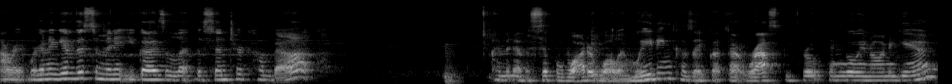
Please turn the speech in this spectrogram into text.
All right, we're gonna give this a minute, you guys, and let the center come back. I'm gonna have a sip of water while I'm waiting because I've got that raspy throat thing going on again.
